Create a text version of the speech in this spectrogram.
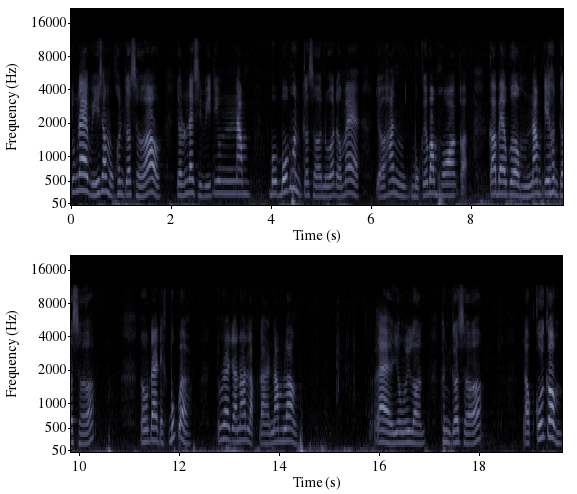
chúng ta vị xong một hình cơ sở không? Giờ chúng ta sẽ vị tiêu năm bốn hình cơ sở nữa đỡ mà trở thành một cái bông hoa có có bao gồm năm cái hình cơ sở. Chúng ta đặt bút à. Chúng ta cho nó lặp lại 5 lần. Là dùng lên hình cơ sở. Là cuối cùng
